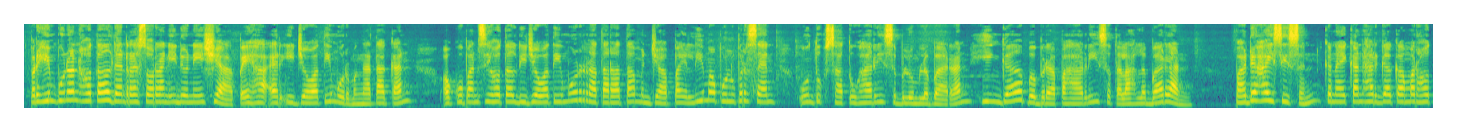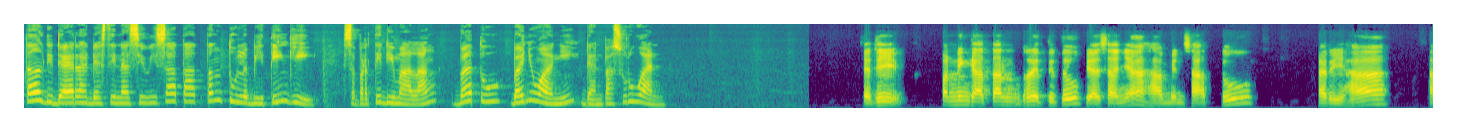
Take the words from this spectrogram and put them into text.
Perhimpunan Hotel dan Restoran Indonesia PHRI Jawa Timur mengatakan okupansi hotel di Jawa Timur rata-rata mencapai 50 persen untuk satu hari sebelum lebaran hingga beberapa hari setelah lebaran. Pada high season, kenaikan harga kamar hotel di daerah destinasi wisata tentu lebih tinggi, seperti di Malang, Batu, Banyuwangi, dan Pasuruan. Jadi peningkatan rate itu biasanya H-1, hari H, H,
